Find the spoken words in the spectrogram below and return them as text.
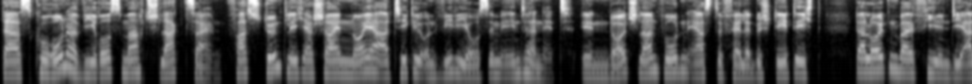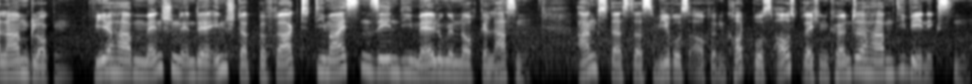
Das Coronavirus macht Schlagzeilen. Fast stündlich erscheinen neue Artikel und Videos im Internet. In Deutschland wurden erste Fälle bestätigt. Da läuten bei vielen die Alarmglocken. Wir haben Menschen in der Innenstadt befragt. Die meisten sehen die Meldungen noch gelassen. Angst, dass das Virus auch in Cottbus ausbrechen könnte, haben die wenigsten.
